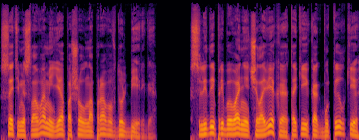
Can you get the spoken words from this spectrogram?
С этими словами я пошел направо вдоль берега. Следы пребывания человека, такие как бутылки,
